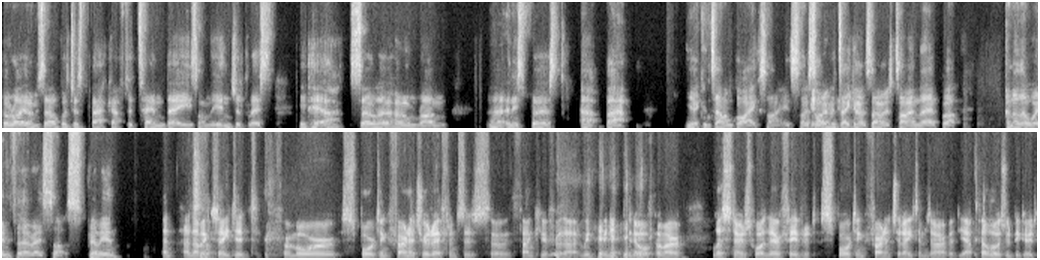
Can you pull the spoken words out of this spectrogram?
Arroyo himself was just back after 10 days on the injured list. He'd hit a solo home run uh, in his first at bat. Yeah, you can tell I'm quite excited. So sorry for taking up so much time there, but another win for the Red Sox. Brilliant. And, and I'm so, excited for more sporting furniture references. So thank you for that. We, we need to know from our listeners what their favourite sporting furniture items are. But yeah, pillows would be good.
